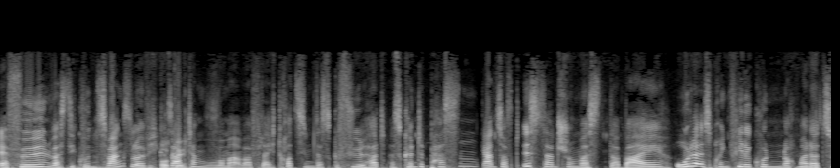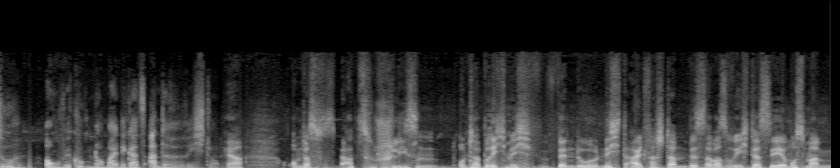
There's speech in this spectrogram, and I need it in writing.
erfüllen, was die Kunden zwangsläufig Okay. gesagt haben, wo man aber vielleicht trotzdem das Gefühl hat, das könnte passen. Ganz oft ist dann schon was dabei. Oder es bringt viele Kunden nochmal dazu, oh, wir gucken nochmal in eine ganz andere Richtung. Ja, um das abzuschließen, unterbrich mich, wenn du nicht einverstanden bist, aber so wie ich das sehe, muss man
